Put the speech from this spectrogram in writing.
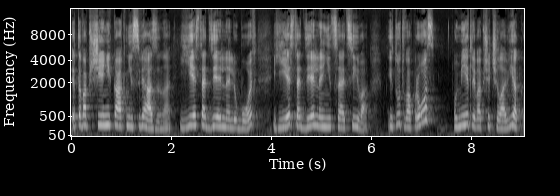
Это вообще никак не связано. Есть отдельная любовь, есть отдельная инициатива. И тут вопрос, умеет ли вообще человек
